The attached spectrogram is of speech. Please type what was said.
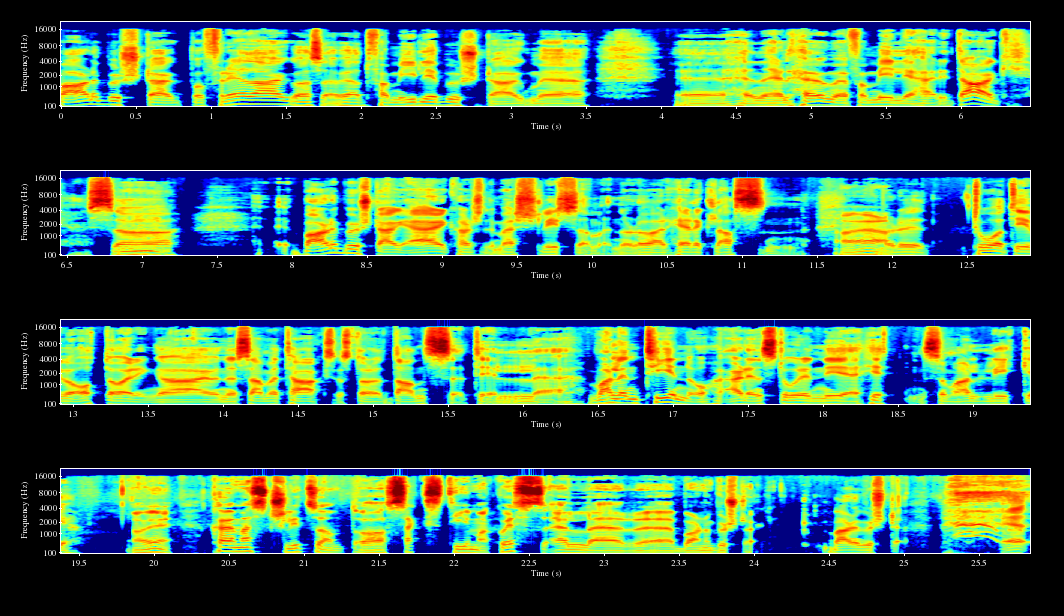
barnebursdag på fredag, og så har vi hatt familiebursdag med eh, en hel haug med familie her i dag. Så mm. barnebursdag er kanskje det mest slitsomme, når du har hele klassen. Ah, ja. Når du 22 åtteåringer under samme tak som står og danser til uh, Valentino, er den store nye hiten som alle liker. Oi. Hva er mest slitsomt, å ha seks timer quiz eller uh, barnebursdag? Barnebursdag. Jeg-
